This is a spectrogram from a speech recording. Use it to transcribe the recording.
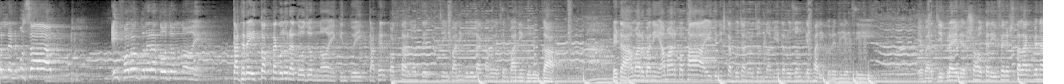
বললেন, মুসা, এই ফলকগুলোর এত ওজন নয়, কাঠের এই তক্তাগুলোর এত ওজন নয়, কিন্তু এই কাঠের তক্তার মধ্যে যে বাণীগুলো লেখা হয়েছে, বাণীগুলো কার? এটা আমার বাণী, আমার কথা, এই জিনিসটা বোঝানোর জন্য আমি এটার ওজনকে ভারী করে দিয়েছি। এবার জিব্রাইলের সহকারী ফেরেশতা লাগবে না,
